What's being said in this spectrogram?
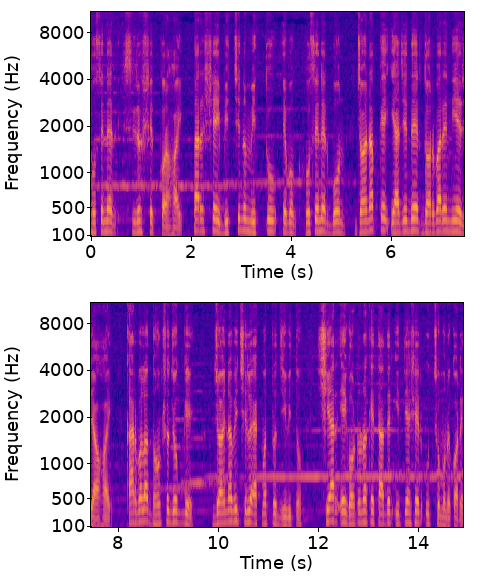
হোসেনের শিরচ্ছেদ করা হয়। তার সেই বিচ্ছিন্ন মৃত্যু এবং হোসেনের বোন জয়নাবকে ইয়াজিদের দরবারে নিয়ে যাওয়া হয়। কারবালার ধ্বংসযজ্ঞে জয়নাবই ছিল একমাত্র জীবিত। শিয়ার এই ঘটনাকে তাদের ইতিহাসের উৎস মনে করে।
